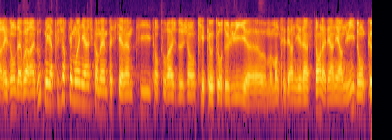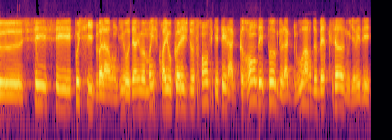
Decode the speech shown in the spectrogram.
A raison d'avoir un doute, mais il y a plusieurs témoignages quand même, parce qu'il y avait un petit entourage de gens qui étaient autour de lui euh, au moment de ces derniers instants, la dernière nuit. Donc euh, c'est possible. Voilà, on dit au dernier moment, il se croyait au Collège de France, qui était la grande époque de la gloire de Bergson, où il y avait des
